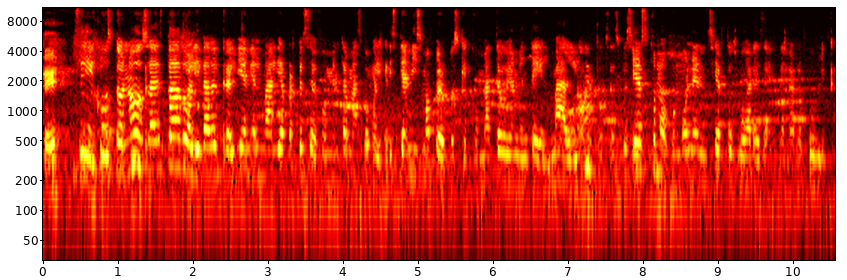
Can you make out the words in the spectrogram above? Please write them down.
Sí, justo, ¿no? O sea, esta dualidad entre el bien y el mal y aparte se fomenta más como el cristianismo, pero pues que combate obviamente el mal, ¿no? Entonces, pues sí es como común en ciertos lugares de la República.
